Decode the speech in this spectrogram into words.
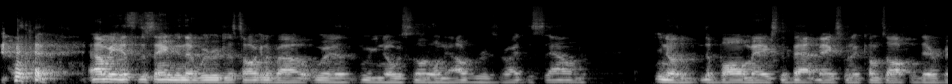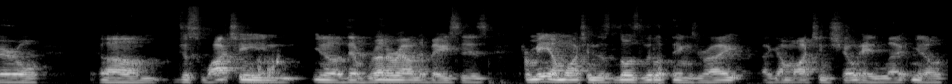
I mean, it's the same thing that we were just talking about with you know with Soto and Alvarez, right? The sound, you know, the, the ball makes, the bat makes when it comes off of their barrel. Um, just watching, you know, them run around the bases. For me, I'm watching those those little things, right? Like I'm watching Shohei let you know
